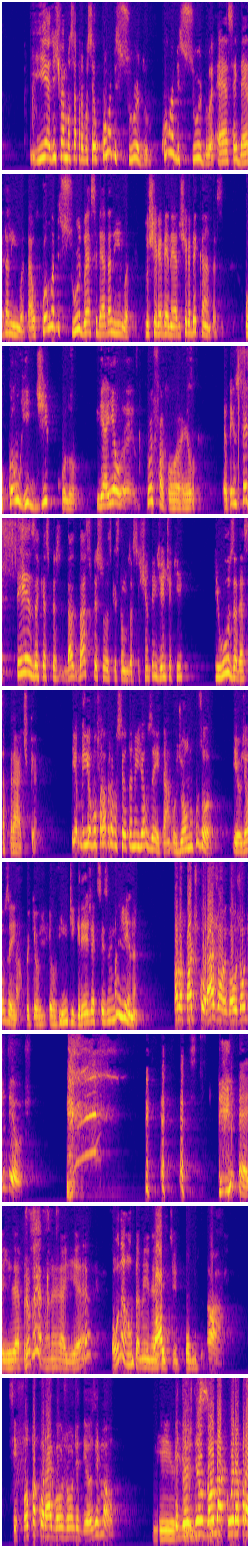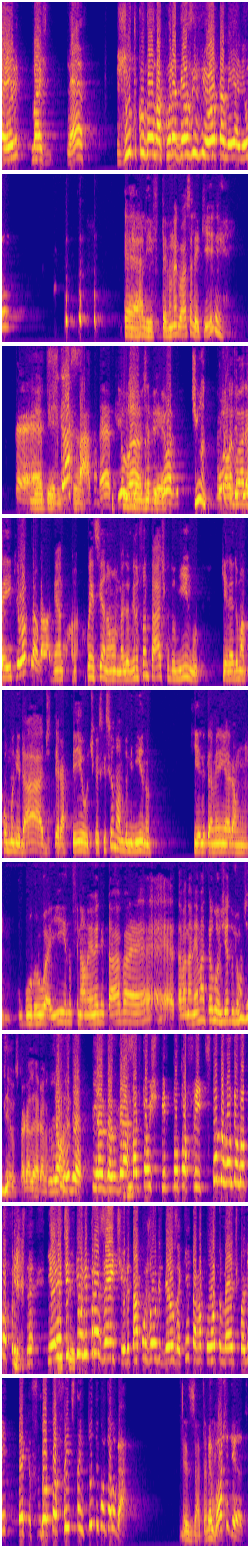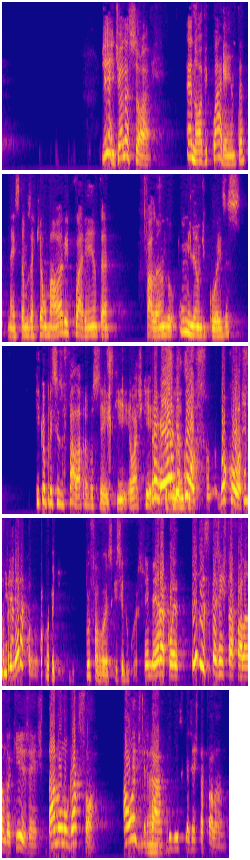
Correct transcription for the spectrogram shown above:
e a gente vai mostrar para você o quão absurdo, quão absurdo é essa ideia da língua, tá? O quão absurdo é essa ideia da língua, do xerebené, do xerebecantas. O quão ridículo. E aí eu, eh, por favor, eu, eu tenho certeza que as, das pessoas que estão nos assistindo, tem gente aqui que usa dessa prática. E eu, eu vou falar para você, eu também já usei, tá? O João nunca usou. Eu já usei, porque eu, eu vim de igreja que vocês não imaginam. Só não pode curar, João, igual o João de Deus. é, aí é problema, né? Aí é. Ou não também, né? Se, tipo... ah, se for para curar igual o João de Deus, irmão. Meu Porque Deus, Deus deu o dom da cura para ele, mas, né? Junto com o dom da cura, Deus enviou também ali um. é, ali teve um negócio ali que. É, desgraçado, né? Pilantra, viveu a vida tinha um outro agora aí que eu tava vendo, não conhecia não, mas eu vi no Fantástico domingo, que ele é de uma comunidade terapêutica, eu esqueci o nome do menino, que ele também era um, guru aí, e no final mesmo ele estava é, é, tava na mesma teologia do João de Deus com a galera lá. João de Deus. E é engraçado que é o espírito do Dr. Fritz. Todo mundo tem um Dr. Fritz, né? E ele é tipo que onipresente. Ele tá com o João de Deus aqui, tava com outro médico ali. O Dr. Fritz está em tudo quanto é lugar. Exatamente. Eu gosto disso. Gente, olha só. É 9h40, né? Estamos aqui a 1 hora e 40 falando um milhão de coisas. O que, que eu preciso falar para vocês? Que eu acho que. Primeiro do lance... curso. Do curso, a primeira coisa. Por favor, esqueci do curso. Primeira coisa. Tudo isso que a gente está falando aqui, gente, está num lugar só. Aonde que está ah. tudo isso que a gente está falando?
